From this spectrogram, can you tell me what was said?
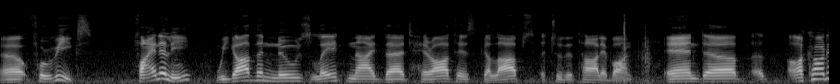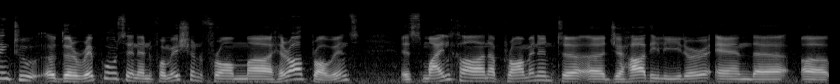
uh, for weeks. Finally, we got the news late night that Herat has collapsed to the Taliban. And uh, according to uh, the reports and information from uh, Herat province, Ismail Khan, a prominent uh, uh, jihadi leader and uh,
